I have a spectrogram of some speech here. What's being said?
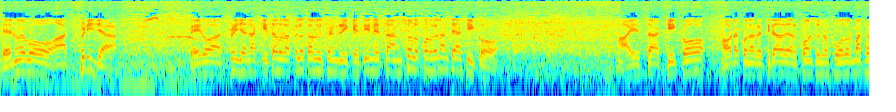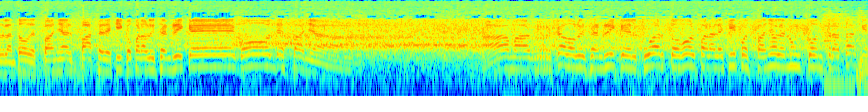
De nuevo Asprilla. Pero a Asprilla le ha quitado la pelota a Luis Enrique. Tiene tan solo por delante a Kiko. Ahí está Kiko. Ahora con la retirada de Alfonso es el jugador más adelantado de España. El pase de Kiko para Luis Enrique. Gol de España. Ha marcado Luis Enrique el cuarto gol para el equipo español en un contraataque.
